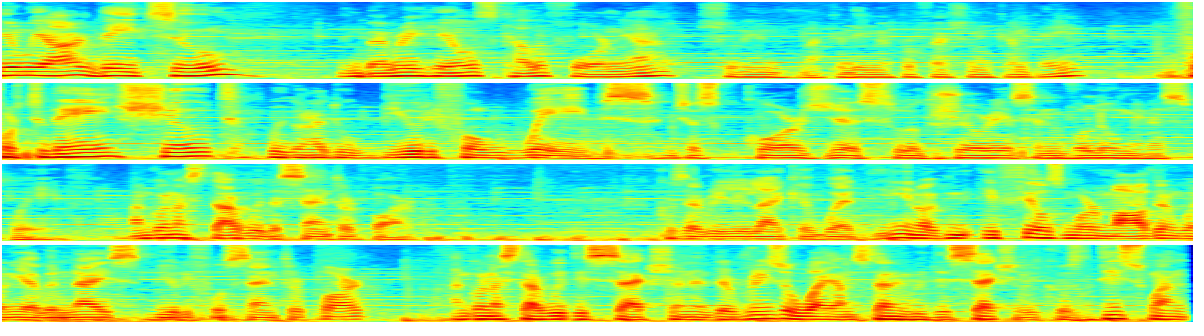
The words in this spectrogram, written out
Here we are, day two in Beverly Hills, California, shooting Macadamia Professional campaign. For today's shoot, we're gonna do beautiful waves, just gorgeous, luxurious, and voluminous wave. I'm gonna start with the center part because I really like it wet. You know, it feels more modern when you have a nice, beautiful center part. I'm gonna start with this section, and the reason why I'm starting with this section because this one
